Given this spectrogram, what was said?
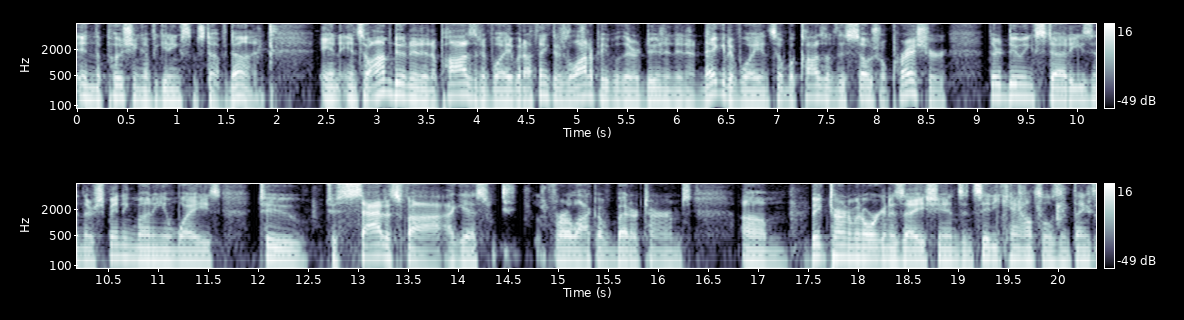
in the pushing of getting some stuff done. And and so I'm doing it in a positive way, but I think there's a lot of people that are doing it in a negative way. And so because of this social pressure, they're doing studies and they're spending money in ways to to satisfy, I guess, for lack of better terms, um, big tournament organizations and city councils and things.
